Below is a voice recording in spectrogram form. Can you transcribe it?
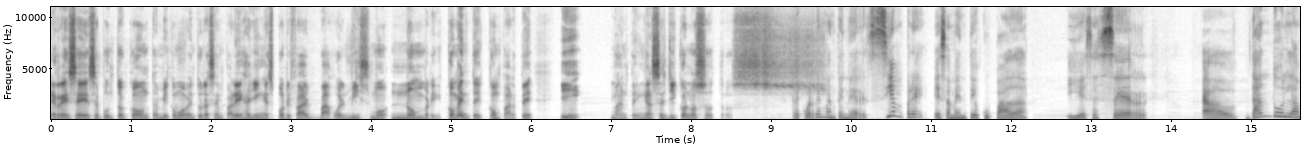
rcs.com, también como Aventuras en Pareja y en Spotify bajo el mismo nombre. Comente, comparte y manténgase allí con nosotros. Recuerden mantener siempre esa mente ocupada y ese ser ah, dando la,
